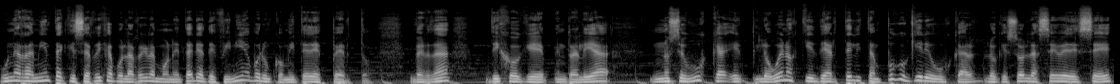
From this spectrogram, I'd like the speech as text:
Una herramienta que se rija por las reglas monetarias definidas por un comité de expertos. ¿Verdad? dijo que en realidad no se busca, lo bueno es que de Artelis tampoco quiere buscar lo que son las CBDC,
